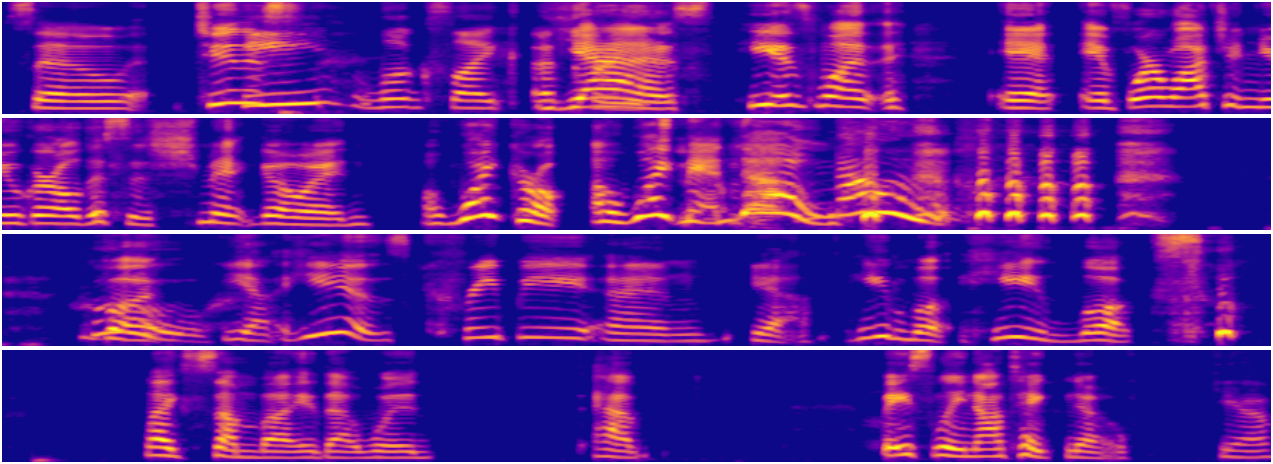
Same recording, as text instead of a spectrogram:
So to this He looks like a creep. yes, he is one. If if we're watching New Girl, this is Schmidt going a white girl, a white man. No, No. But- yeah, he is creepy, and yeah, he look he looks like somebody that would have basically not take no. yeah.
